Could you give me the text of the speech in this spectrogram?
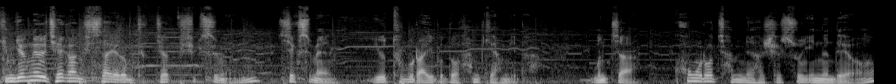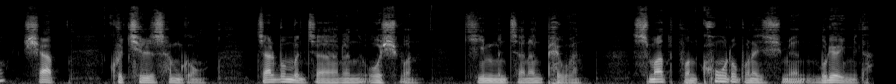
김경래의 최강시사 여름 특집 식스맨 식스맨 유튜브 라이브도 함께합니다. 문자 콩으로 참여하실 수 있는데요. 샵 9730 짧은 문자는 50원 긴 문자는 100원 스마트폰 콩으로 보내주시면 무료입니다.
